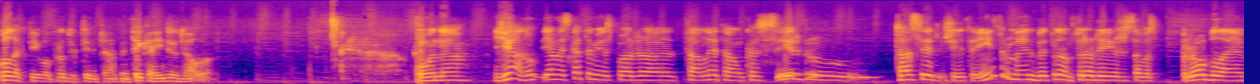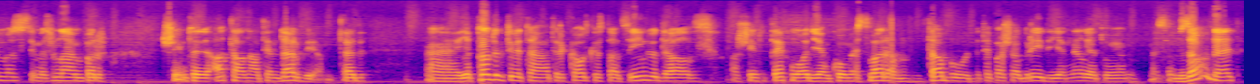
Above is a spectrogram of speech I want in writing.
kolektīvo produktivitāti, ne tikai individuālo. Un, jā, nu, ja mēs skatāmies par tām lietām, kas ir, tas ir šie instrumenti, bet, protams, tur arī ir savas problēmas, ja mēs runājam par šiem attālinātiem darbiem. Tad, ja produktivitāte ir kaut kas tāds individuāls ar šīm te tehnoloģijām, ko mēs varam dabūt, bet te pašā brīdī, ja nelietojam, mēs varam zaudēt,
